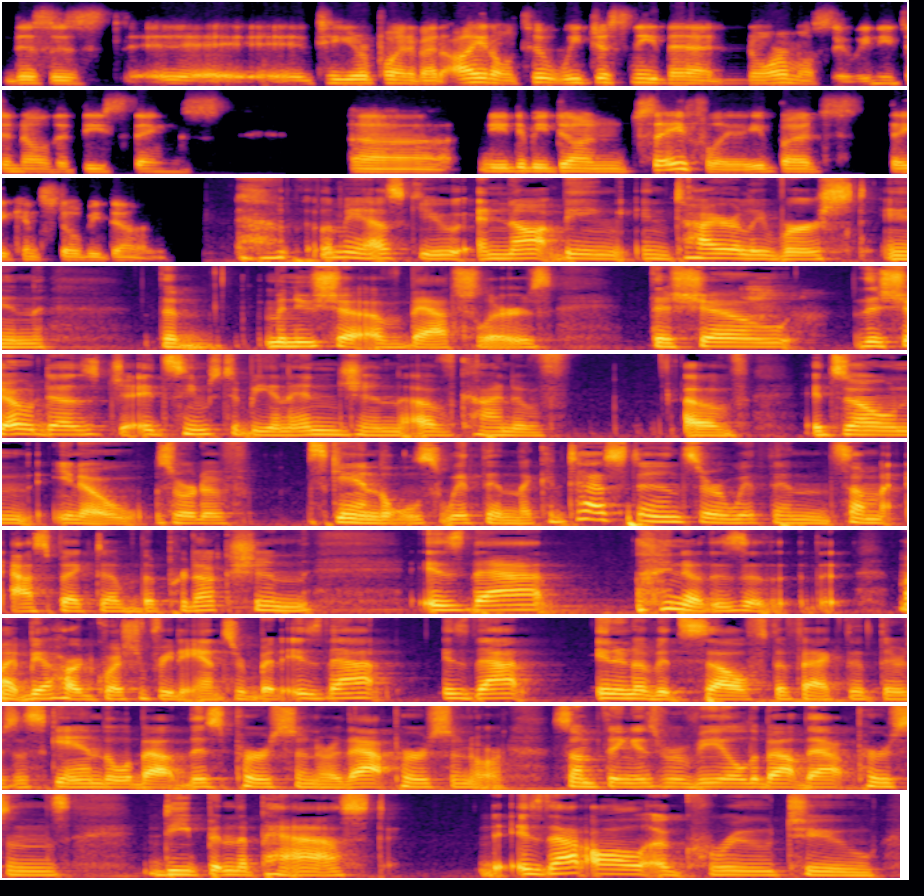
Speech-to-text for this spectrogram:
this is uh, to your point about idol too we just need that normalcy. We need to know that these things uh, need to be done safely but they can still be done let me ask you, and not being entirely versed in the minutia of bachelors. The show the show does it seems to be an engine of kind of of its own, you know, sort of scandals within the contestants or within some aspect of the production. Is that I know this is a, might be a hard question for you to answer, but is that is that in and of itself the fact that there's a scandal about this person or that person or something is revealed about that person's deep in the past. Is that all accrue to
